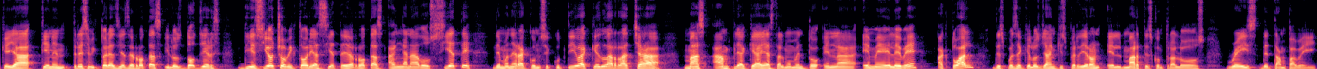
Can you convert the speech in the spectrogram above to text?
que ya tienen 13 victorias, 10 derrotas y los Dodgers 18 victorias, 7 derrotas, han ganado 7 de manera consecutiva, que es la racha más amplia que hay hasta el momento en la MLB actual, después de que los Yankees perdieron el martes contra los Rays de Tampa Bay.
